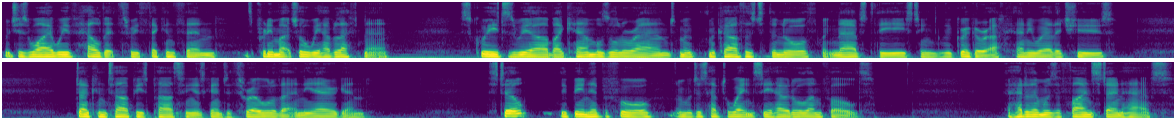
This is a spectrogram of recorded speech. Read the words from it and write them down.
which is why we've held it through thick and thin. It's pretty much all we have left now. Squeezed as we are by Campbells all around, MacArthur's to the north, McNab's to the east, and the Griggorach anywhere they choose. Duncan Tarpey's passing is going to throw all of that in the air again. Still, we've been here before, and we'll just have to wait and see how it all unfolds. Ahead of them was a fine stone house,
